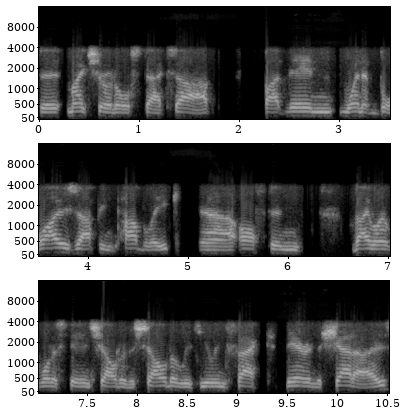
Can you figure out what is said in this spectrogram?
it, make sure it all stacks up. But then when it blows up in public, uh, often they won't want to stand shoulder to shoulder with you. In fact, they're in the shadows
